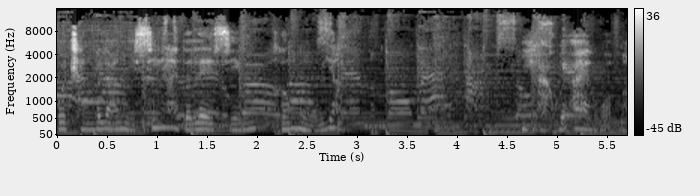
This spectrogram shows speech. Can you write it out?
我成不了你心爱的类型和模样，会爱我吗？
